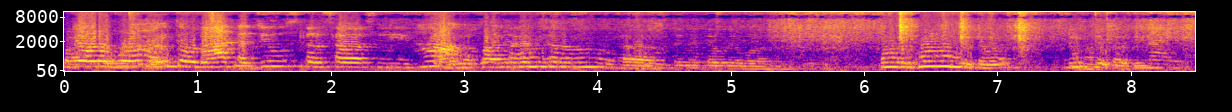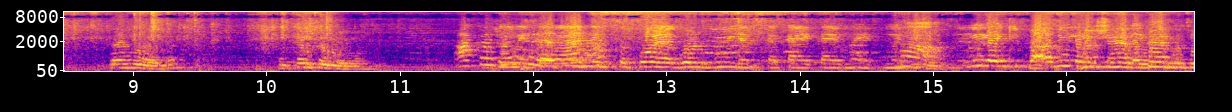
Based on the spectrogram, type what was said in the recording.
जेवढं गुळ आहे तेवढं. आता जीवस तर सवासनी हा. पाणी कमी करा मग. हा, तेवढे. तेवढं गुळ नाही तेवढं? नाही? मग ते कमी मग. आकाश तुम्ही जरा हा आधीच तर पोळ्या गोड भांड्यात का? काय काय माहीत माहिती विलायची पा- विलायची विलायची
